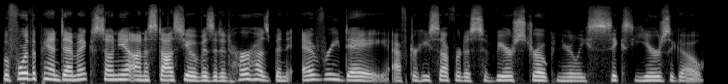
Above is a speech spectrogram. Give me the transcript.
Before the pandemic, Sonia Anastasio visited her husband every day after he suffered a severe stroke nearly six years ago.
